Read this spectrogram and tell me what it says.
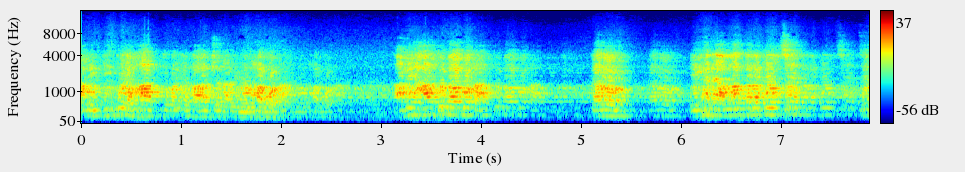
আমি দ্বিতীয় হাত তোমাকে মারার জন্য আমি উঠাবো না। আমি হাত উঠাবো না। কারণ এখানে আল্লাহ তাআলা বলছেন যে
